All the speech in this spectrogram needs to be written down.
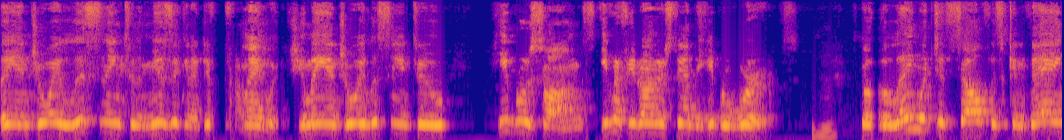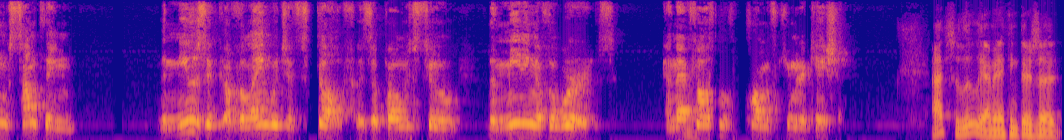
they enjoy listening to the music in a different language. You may enjoy listening to Hebrew songs, even if you don't understand the Hebrew words. Mm-hmm. So the language itself is conveying something, the music of the language itself, as opposed to the meaning of the words. And that's right. also a form of communication. Absolutely. I mean, I think there's a,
